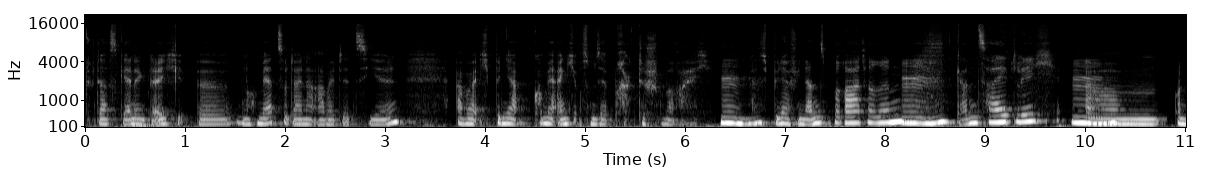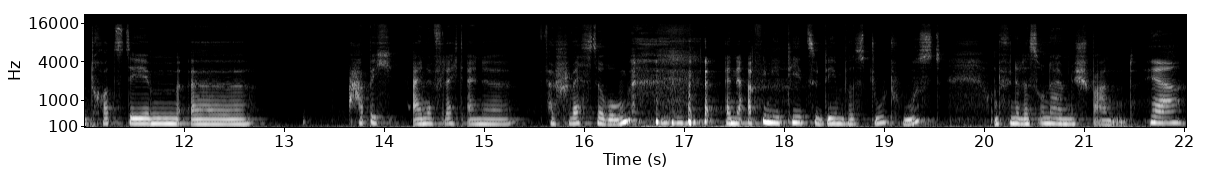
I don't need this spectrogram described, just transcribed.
du darfst gerne gleich äh, noch mehr zu deiner Arbeit erzählen. Aber ich bin ja, komme ja eigentlich aus einem sehr praktischen Bereich. Mhm. Also ich bin ja Finanzberaterin, mhm. ganzheitlich. Mhm. Ähm, und trotzdem äh, habe ich eine, vielleicht eine Verschwesterung, eine Affinität zu dem, was du tust und finde das unheimlich spannend. Ja.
